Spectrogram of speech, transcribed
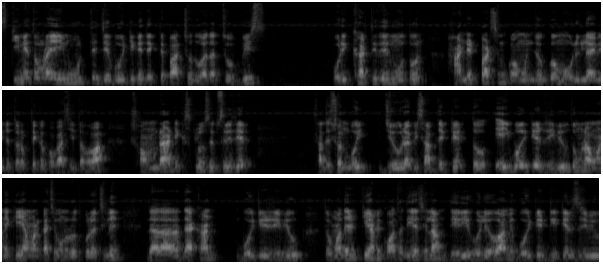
স্ক্রিনে তোমরা এই মুহূর্তে যে বইটিকে দেখতে পাচ্ছ দু হাজার চব্বিশ পরীক্ষার্থীদের মতন হান্ড্রেড পার্সেন্ট কমনযোগ্য মৌলিক লাইব্রেরির তরফ থেকে প্রকাশিত হওয়া সম্রাট এক্সক্লুসিভ সিরিজের সাজেশন বই, জিওগ্রাফি সাবজেক্টের। তো এই বইটির রিভিউ তোমরা অনেকেই আমার কাছে অনুরোধ করেছিলে দাদা দাদা দেখান বইটির রিভিউ। তোমাদেরকে আমি কথা দিয়েছিলাম, দেরি হলেও আমি বইটির ডিটেলস রিভিউ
